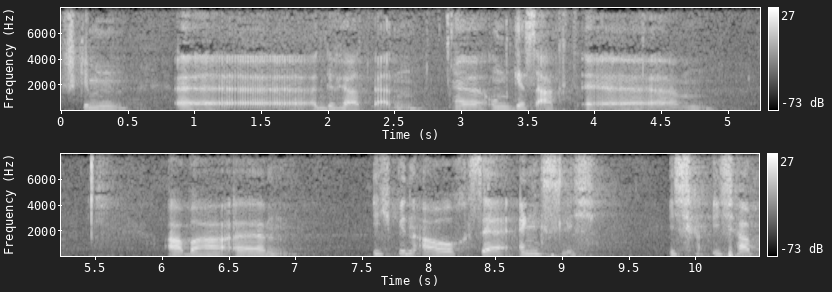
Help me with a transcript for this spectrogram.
Stimmen äh, gehört werden äh, und gesagt. Äh, aber ähm, ich bin auch sehr ängstlich. Ich, ich habe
